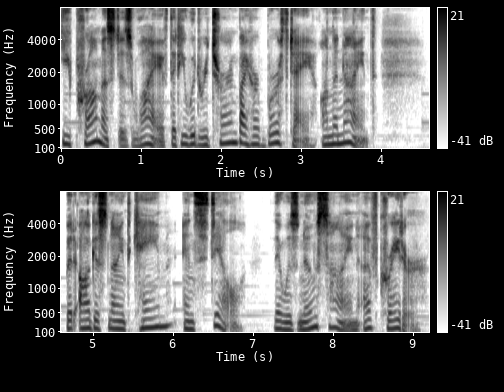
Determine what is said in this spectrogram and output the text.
He promised his wife that he would return by her birthday on the 9th, but August 9th came and still there was no sign of Crater.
